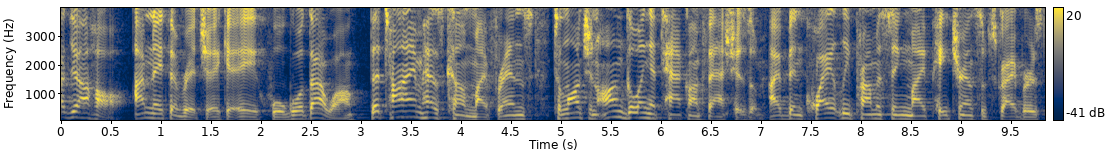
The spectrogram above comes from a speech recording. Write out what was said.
Dajia I'm Nathan Rich, aka Huoguo Dawang. The time has come, my friends, to launch an ongoing attack on fascism. I've been quietly promising my Patreon subscribers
